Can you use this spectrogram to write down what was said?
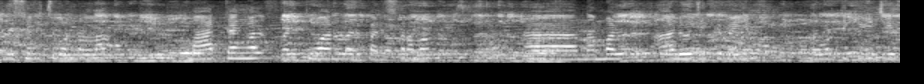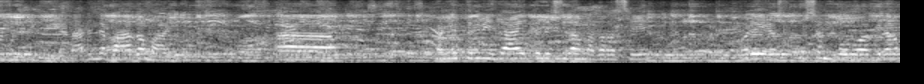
അനുസരിച്ചു കൊണ്ടുള്ള മാറ്റങ്ങൾ വരുത്തുവാനുള്ള ഒരു പരിശ്രമം നമ്മൾ ആലോചിക്കുകയും പ്രവർത്തിക്കുകയും ചെയ്തുകൊണ്ടിരിക്കുകയാണ്. അതിന്റെ ഭാഗമായി പള്ളിത്തെരുവ് ഹിദായത്തുൽ ഇസ്ലാം മദ്രസയിൽ ഒരു എക്സ്ബിഷൻ പ്രോഗ്രാം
